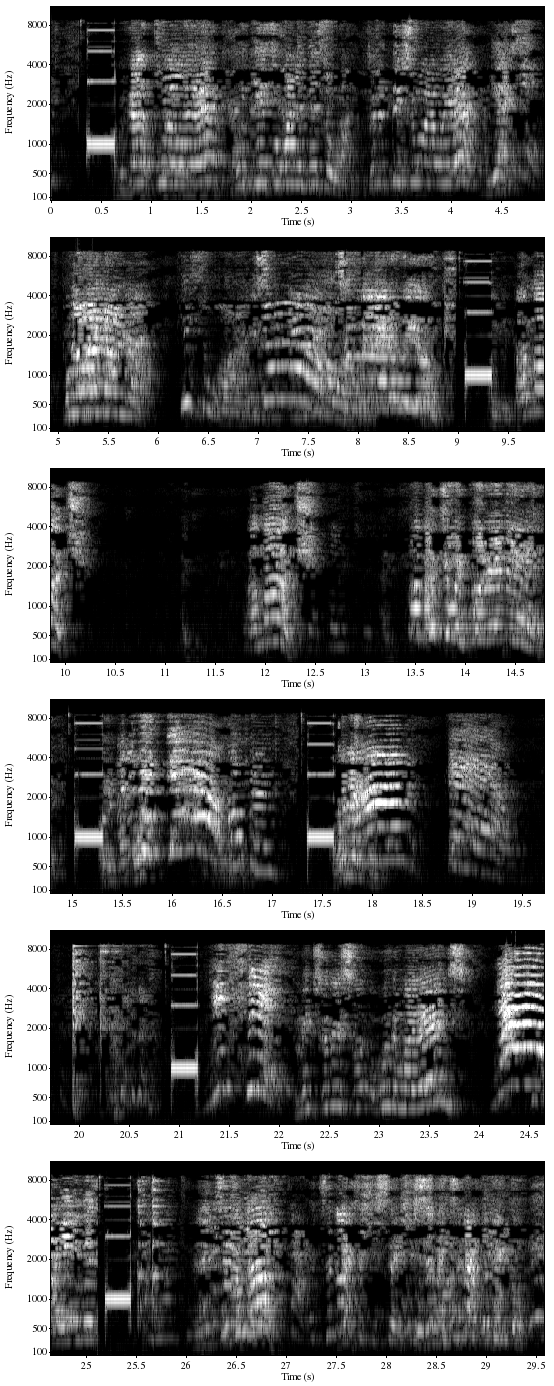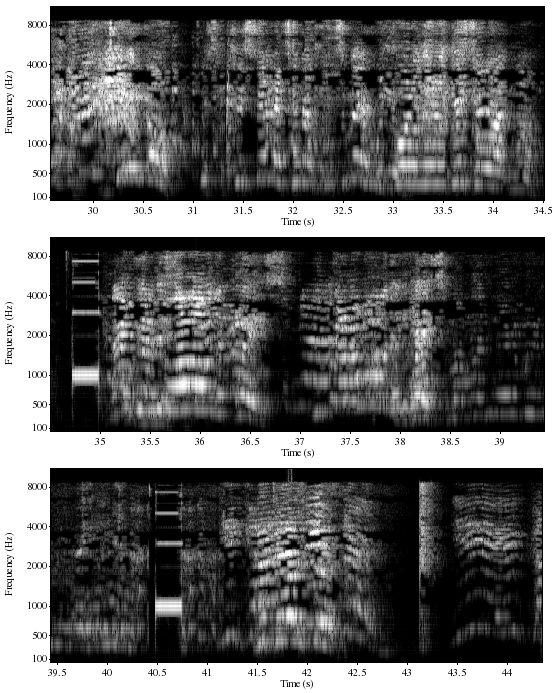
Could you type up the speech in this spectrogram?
we gotta put over there. Put this one and this one. Put this one over here. Yes. Put No, no, no. This one. What's No. the matter with you? How much? How much? How much do we put in there? Open. What is it? Down. Mix it. Mix this with my hands? Now. I it. It's enough. It's enough, she said. She said it's enough. There you go. There you go. She said it's enough. What's the matter with We you? put a little this one. No. Now you gotta go all over the place. You got all over the place. Mama. Look gotta what he did.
